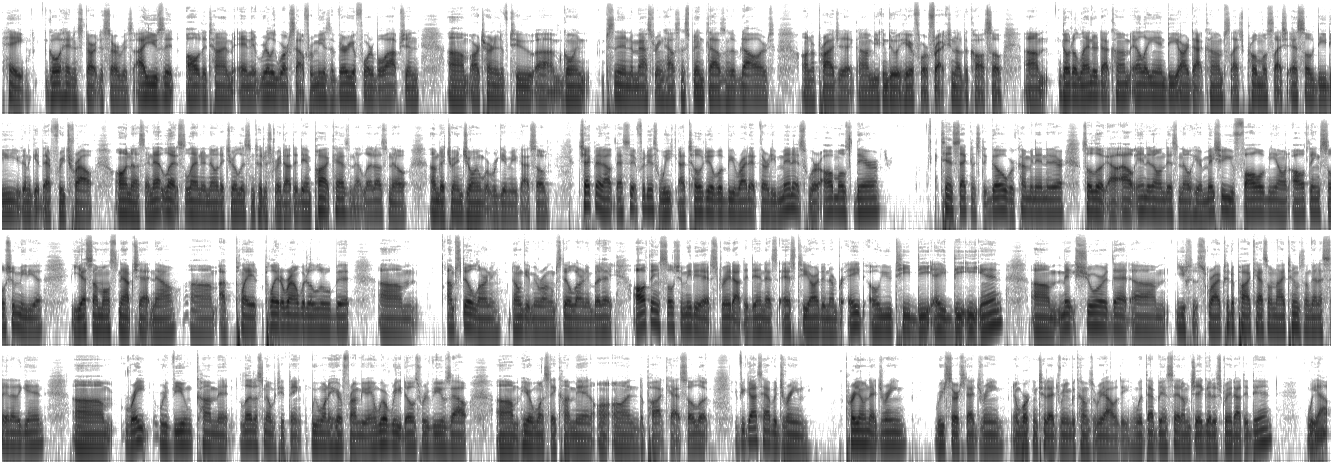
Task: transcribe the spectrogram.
hey, go ahead and start the service. I use it all the time, and it really works out for me. It's a very affordable option, um, alternative to um, going sit in the mastering house and spend thousands of dollars on a project. Um, you can do it here for a fraction of the cost. So um, go to landr.com, L-A-N-D-R.com slash promo slash S-O-D-D. You're going to get that free trial on us. And that lets Landr know that you're listening to the Straight Out the Den podcast and that let us know um, that you're enjoying what we're giving you guys. So check that out. That's it for this week. I told you it would be right at 30 minutes. We're almost there. 10 seconds to go. We're coming in there. So, look, I'll, I'll, end it on this note here. Make sure you follow me on all things social media. Yes, I'm on Snapchat now. Um, I've played played around with it a little bit. Um, I'm still learning. Don't get me wrong. I'm still learning. But hey, all things social media at Straight Out the Den. That's S T R the number eight O U T D A D E N. Um, make sure that um, you subscribe to the podcast on iTunes. I'm gonna say that again. Um, rate, review, comment. Let us know what you think. We want to hear from you, and we'll read those reviews out um, here once they come in on, on the podcast. So look, if you guys have a dream, pray on that dream research that dream and working till that dream becomes a reality. And with that being said, I'm Jay Good Straight Out the Den. We out.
